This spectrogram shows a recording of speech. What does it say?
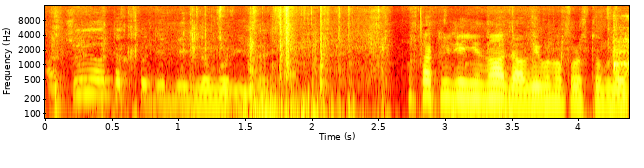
А чого його так по-дебільному різати? Ну так людей не надо, але воно просто, блядь.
